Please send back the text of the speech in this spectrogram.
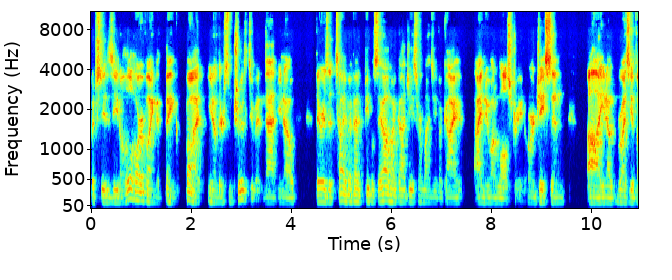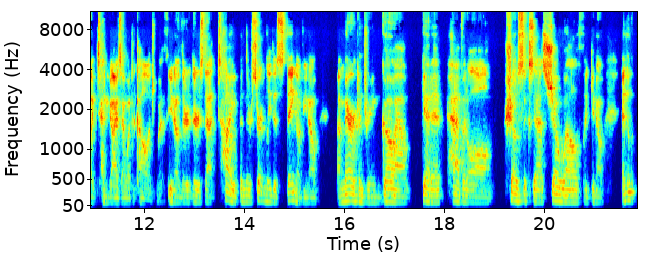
which is you know a little horrifying to think but you know there's some truth to it and that you know there is a type i've had people say oh my god jason reminds me of a guy i knew on wall street or jason uh, you know reminds me of like 10 guys i went to college with you know there, there's that type and there's certainly this thing of you know american dream go out get it have it all show success show wealth like you know and the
